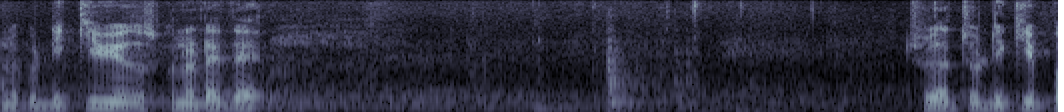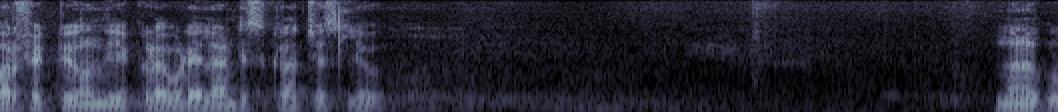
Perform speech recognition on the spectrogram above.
మనకు డిక్కీ వ్యూ చూసుకున్నట్టయితే చూడొచ్చు. డిక్కీ పర్ఫెక్ట్గా ఉంది. ఎక్కడ కూడా ఎలాంటి స్క్రాచెస్ లేవు. మనకు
